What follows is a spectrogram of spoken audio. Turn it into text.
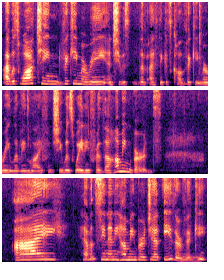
I was watching Vicki Marie, and she was, the, I think it's called Vicki Marie Living Life, and she was waiting for the hummingbirds. I haven't seen any hummingbirds yet either, mm-hmm. Vicki.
